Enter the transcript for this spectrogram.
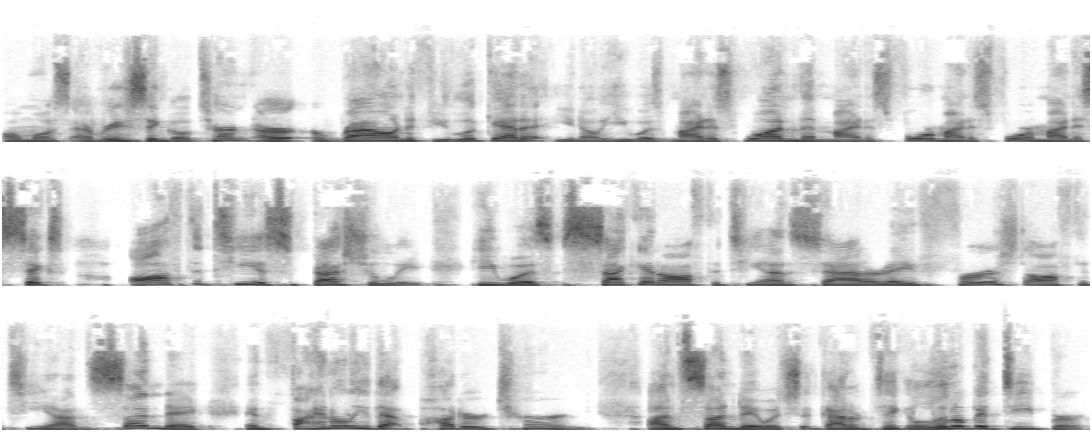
almost every single turn or around. If you look at it, you know, he was minus one, then minus four, minus four, minus six off the tee, especially. He was second off the tee on Saturday, first off the tee on Sunday, and finally that putter turned on Sunday, which got him to take a little bit deeper.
